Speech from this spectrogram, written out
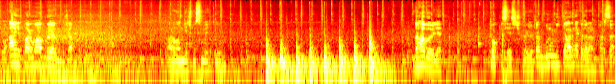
Şimdi aynı parmağı buraya vuracağım. Arabanın geçmesini bekliyorum. Daha böyle tok bir ses çıkarıyor. Tabii bunun miktarı ne kadar artarsa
